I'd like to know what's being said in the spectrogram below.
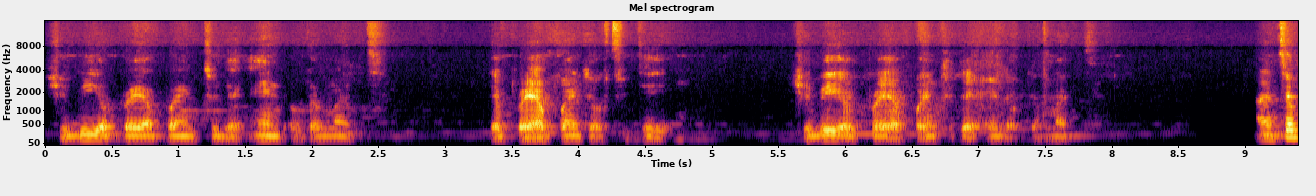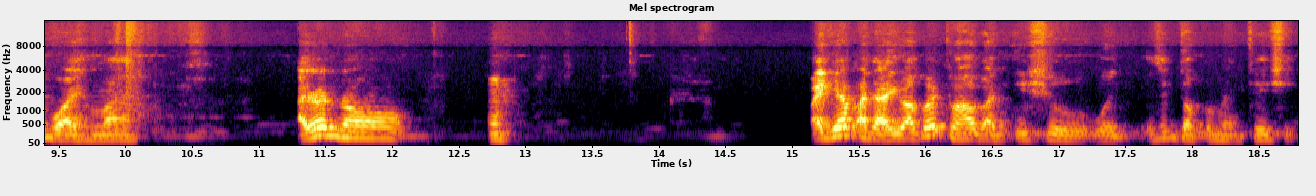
should be your prayer point to the end of the month. The prayer point of today should be your prayer point to the end of the month. And tip ma, I don't know. Hmm. My dear mother, you are going to have an issue with is it documentation?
